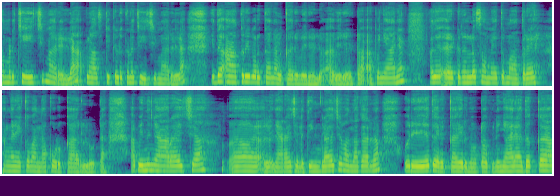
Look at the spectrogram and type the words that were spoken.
നമ്മുടെ ചേച്ചിമാരല്ല പ്ലാസ്റ്റിക് എടുക്കുന്ന ചേച്ചിമാരല്ല. ഇത് ആക്രി പെറുക്കാൻ ആൾക്കാർ വരുമല്ലോ അവർ കേട്ടോ. അപ്പോൾ ഞാൻ അത് ഏട്ടനുള്ള സമയത്ത് മാത്രമേ അങ്ങനെയൊക്കെ വന്നാൽ കൊടുക്കാറുള്ളൂ കേട്ടോ അപ്പോൾ ഇന്ന് ഞായറാഴ്ച അല്ല ഞായറാഴ്ച അല്ല തിങ്കളാഴ്ച വന്ന കാരണം ഒരേ തിരക്കായിരുന്നു കേട്ടോ പിന്നെ ഞാൻ അതൊക്കെ ആ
